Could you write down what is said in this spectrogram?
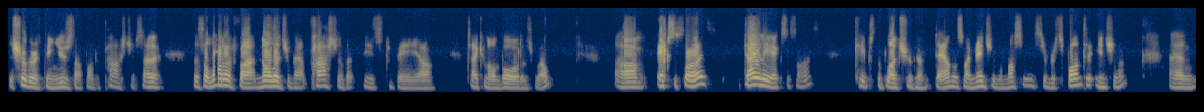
the sugar is being used up by the pasture. So there's a lot of uh, knowledge about pasture that needs to be uh, taken on board as well. Um, exercise, daily exercise, keeps the blood sugar down. As I mentioned, the muscles respond to insulin and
